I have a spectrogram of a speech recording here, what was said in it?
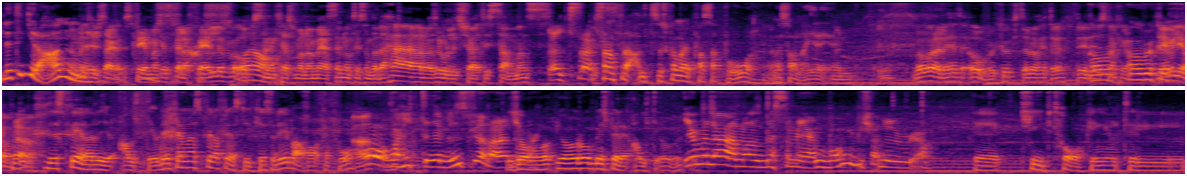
Lite grann. Men typ såhär, spel man kan spela själv och Ja. sen kanske man har med sig något som bara det här hade varit roligt att köra tillsammans. Exakt. Framförallt så ska man ju passa på med sådana grejer. Men vad var det det hette? Overcooked eller vad heter det? Det är det du snackar om. Overcooked, Det vill jag pröva. Det, det spelar vi ju alltid och det kan man spela flera stycken så det är bara att haka på. Åh, vad hette det vi spelade? Jag, jag och Robin spelar ju alltid Overcooked. Jo, men det här med att decimera en bomb körde du och jag. Eh, keep talking until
